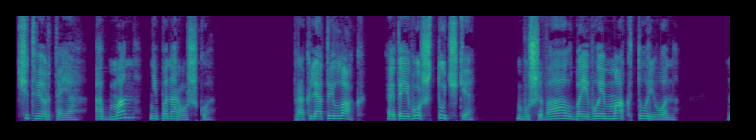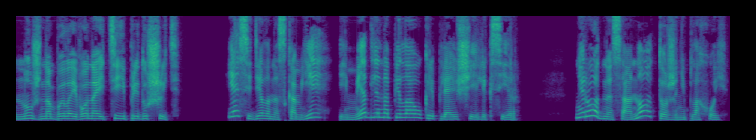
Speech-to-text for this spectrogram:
четвертая. Обман не понарошку. «Проклятый лак! Это его штучки!» Бушевал боевой маг Торион. «Нужно было его найти и придушить!» Я сидела на скамье и медленно пила укрепляющий эликсир. Не Роднеса, но тоже неплохой.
